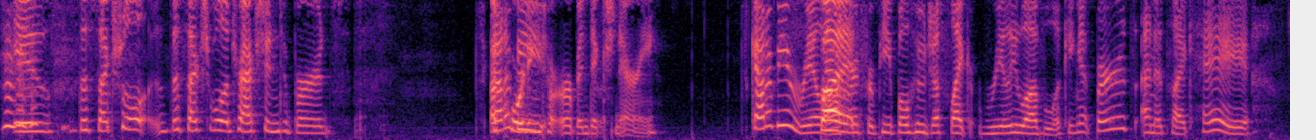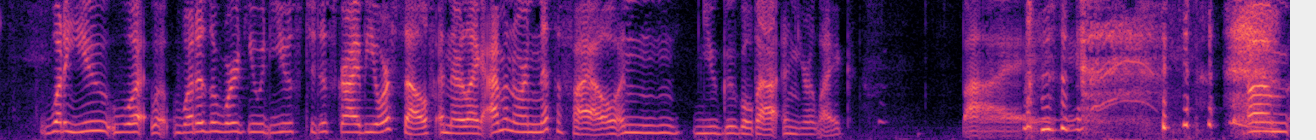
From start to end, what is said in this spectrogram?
is the sexual the sexual attraction to birds according be, to Urban Dictionary. It's gotta be real But- awkward for people who just like really love looking at birds, and it's like, hey, what do you what what what is a word you would use to describe yourself? And they're like, I'm an ornithophile, and you Google that, and you're like, bye. Um,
